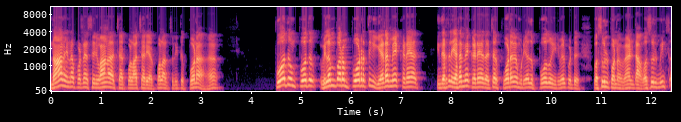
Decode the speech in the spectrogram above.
நான் என்ன பண்ணேன்? சரி வாங்க ஆச்சார் போல ஆச்சாரியார் போலான்னு சொல்லிட்டு போனால் போதும் போதும். விளம்பரம் போடுறதுக்கு இடமே கிடையாது. இந்த இடத்துல இடமே கிடையாது ஆச்சார். போடவே முடியாது. போதும். இனிமேல் போட்டு வசூல் பண்ண வேண்டாம். வசூல் மீன்ஸ்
